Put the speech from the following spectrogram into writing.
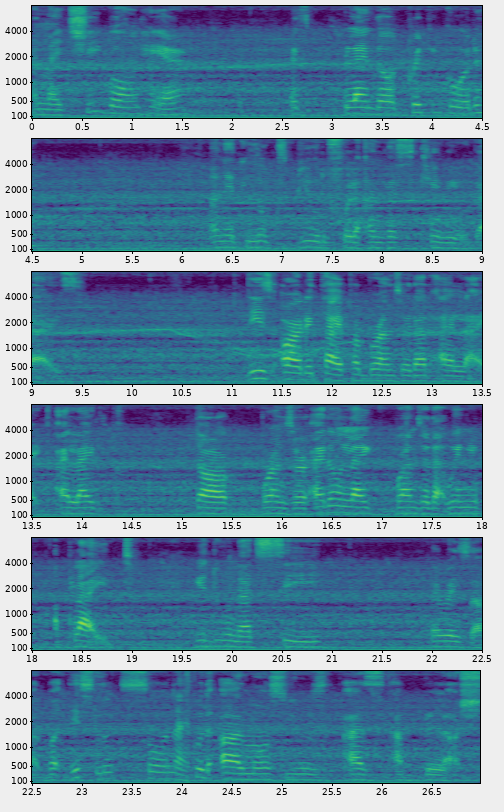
And my cheekbone here it's blend out pretty good. And it looks beautiful on the skin you guys. These are the type of bronzer that I like. I like dark bronzer. I don't like bronzer that when you apply it you do not see the result. But this looks so nice. Could almost use as a blush.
